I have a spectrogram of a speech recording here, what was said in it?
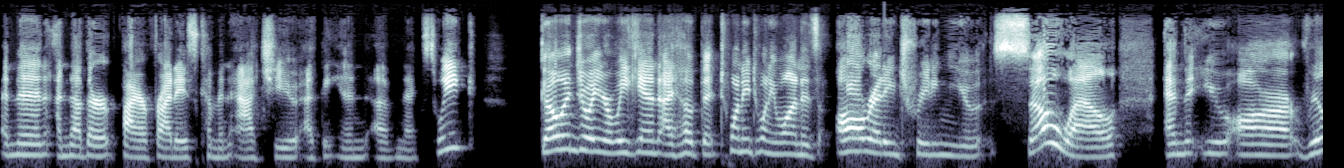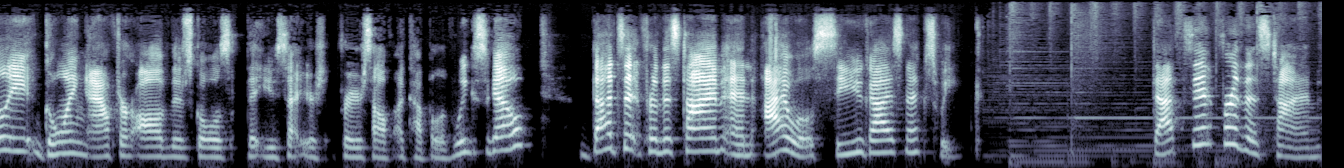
and then another Fire Fridays coming at you at the end of next week. Go enjoy your weekend. I hope that 2021 is already treating you so well and that you are really going after all of those goals that you set your, for yourself a couple of weeks ago. That's it for this time, and I will see you guys next week. That's it for this time.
